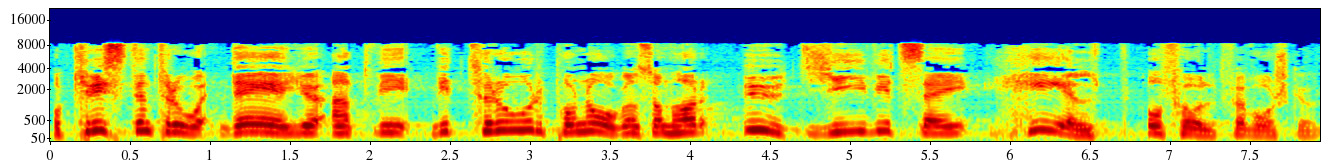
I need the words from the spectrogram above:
Och kristen tro, det är ju att vi, vi tror på någon som har utgivit sig helt och fullt för vår skull.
